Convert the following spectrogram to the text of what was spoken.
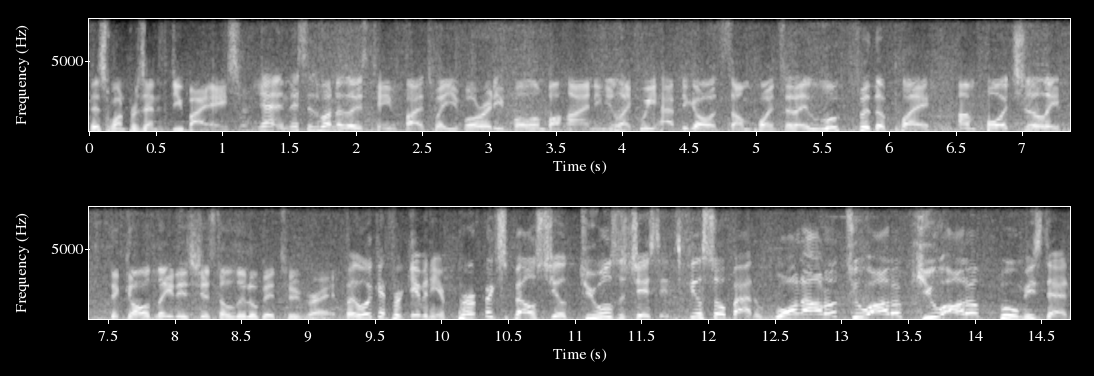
This one presented to you by Acer. Yeah, and this is one of those team fights where you've already fallen behind and you're like, we have to go at some point. So they look for the play. Unfortunately, the gold lead is just a little bit too great. But look at Forgiven here. Perfect spell shield, duels the Jace. It feels so bad. One auto, two auto, Q auto, boom, he's dead.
